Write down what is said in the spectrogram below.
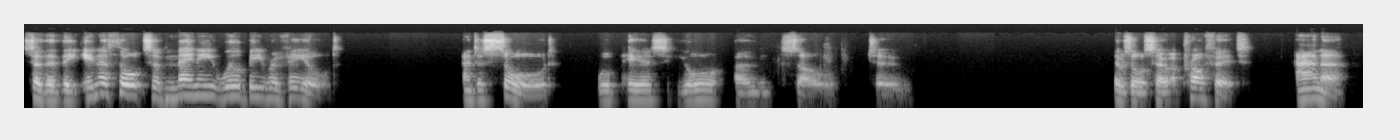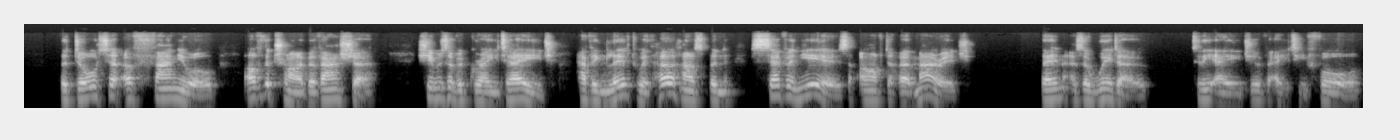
so that the inner thoughts of many will be revealed, and a sword will pierce your own soul too. There was also a prophet, Anna, the daughter of Phanuel of the tribe of Asher. She was of a great age having lived with her husband seven years after her marriage, then as a widow to the age of 84.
